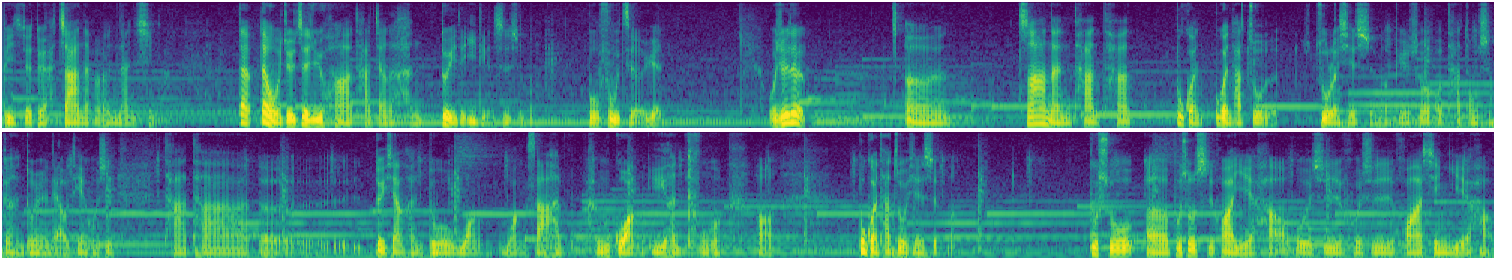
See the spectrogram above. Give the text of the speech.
比这对啊，渣男嘛，男性嘛。但但我觉得这句话他讲的很对的一点是什么？不负责任。我觉得，呃。渣男他他不管不管他做了做了些什么，比如说哦，他同时跟很多人聊天，或是他他呃对象很多，网网撒很很广，鱼很多，好，不管他做些什么，不说呃不说实话也好，或者是或是花心也好，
